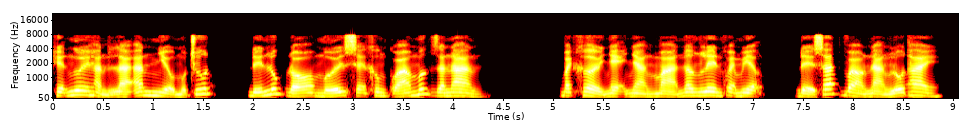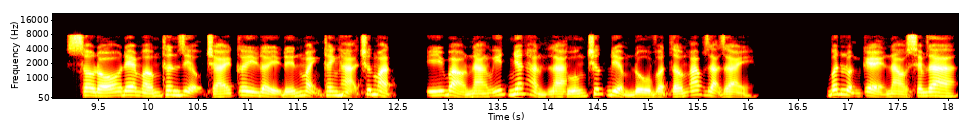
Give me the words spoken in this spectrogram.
hiện ngươi hẳn là ăn nhiều một chút, đến lúc đó mới sẽ không quá mức gian nan. Bạch khởi nhẹ nhàng mà nâng lên khoẻ miệng, để sát vào nàng lỗ thai, sau đó đem ấm thân rượu trái cây đẩy đến mạnh thanh hạ trước mặt, ý bảo nàng ít nhất hẳn là uống trước điểm đồ vật tấm áp dạ dày. Bất luận kẻ nào xem ra,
